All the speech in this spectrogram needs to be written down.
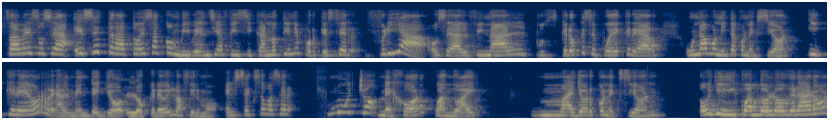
¿sabes? O sea, ese trato, esa convivencia física no tiene por qué ser fría, o sea, al final, pues creo que se puede crear una bonita conexión y creo realmente, yo lo creo y lo afirmo, el sexo va a ser mucho mejor cuando hay mayor conexión. Oye, y cuando lograron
